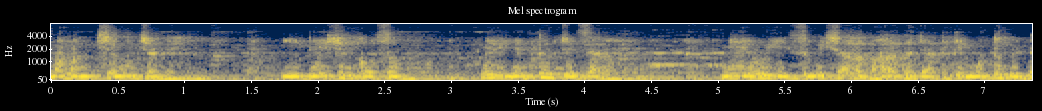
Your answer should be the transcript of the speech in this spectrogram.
మమ్మల్ని క్షమించండి. ఈ దేశం కోసం మీరు ఎంతో చేశారు. మీరు ఈ సువిశాల భారత జాతికి ముద్దు బిడ్డ.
